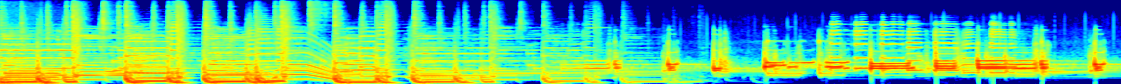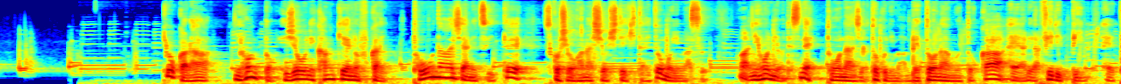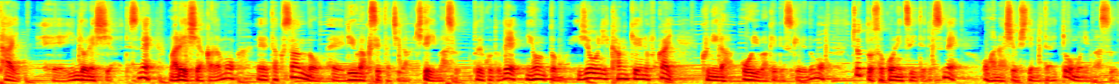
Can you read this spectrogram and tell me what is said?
今日から日本と非常に関係の深い東南アジアについて少しお話をしていきたいと思います。まあ、日本にはですね、東南アジア、特にまあベトナムとか、えあるいはフィリピン、えタイ、えインドネシアですね、マレーシアからも、えたくさんの、え留学生たちが来ています。ということで、日本とも非常に関係の深い国が多いわけですけれども、ちょっとそこについてですね、お話をしてみたいと思います。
